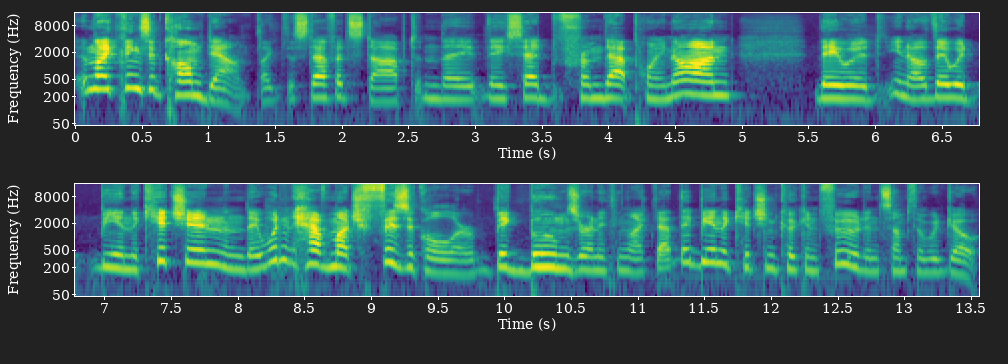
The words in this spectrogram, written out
and like things had calmed down, like the stuff had stopped, and they they said from that point on, they would you know they would be in the kitchen and they wouldn't have much physical or big booms or anything like that. They'd be in the kitchen cooking food and something would go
